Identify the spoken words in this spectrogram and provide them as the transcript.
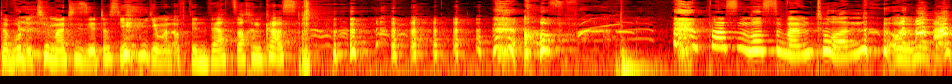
da wurde thematisiert, dass je- jemand auf den Wertsachenkasten aufpassen musste beim Turnen oder nee, beim,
